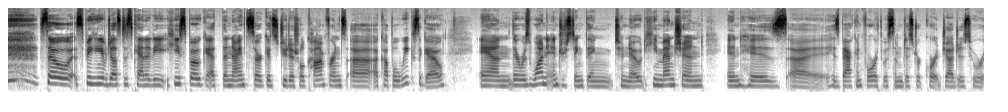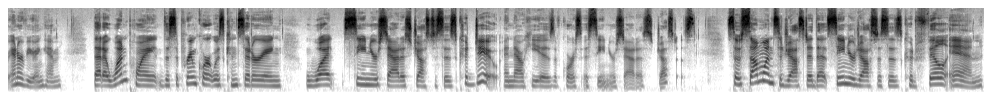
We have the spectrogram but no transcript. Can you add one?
so, speaking of Justice Kennedy, he spoke at the Ninth Circuit's Judicial Conference uh, a couple weeks ago, and there was one interesting thing to note. He mentioned in his uh, his back and forth with some district court judges who were interviewing him that at one point the Supreme Court was considering what senior status justices could do, and now he is, of course, a senior status justice. So, someone suggested that senior justices could fill in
